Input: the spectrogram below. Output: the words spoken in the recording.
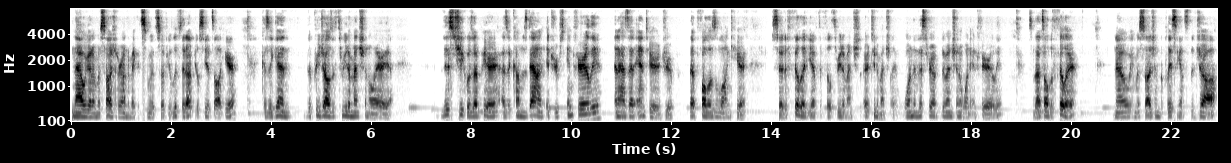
Now we gotta massage it around to make it smooth. So if you lift it up, you'll see it's all here. Because again, the prejowl is a three-dimensional area. This cheek was up here. As it comes down, it droops inferiorly, and it has that anterior droop that follows along here. So to fill it, you have to fill three dimension or two dimensionally. One in this dimension and one inferiorly. So that's all the filler. Now we massage into place against the jaw.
